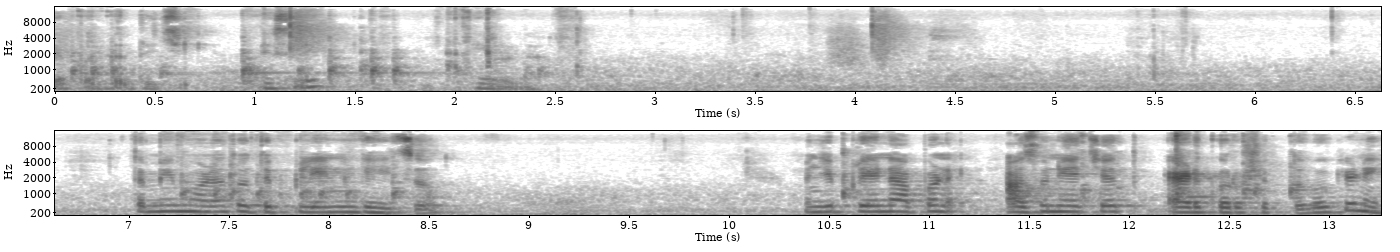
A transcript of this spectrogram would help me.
अशा पद्धतीची. दिसली? हे बघा. तर मी म्हणत होते प्लेन घ्यायचं. म्हणजे प्लेन आपण अजून याच्यात ॲड करू शकतो हो की नाही?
